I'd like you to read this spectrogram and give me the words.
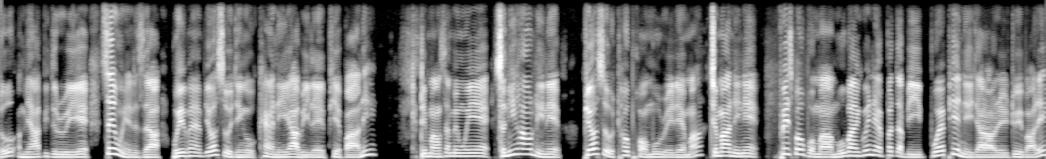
လို့အများပြည်သူတွေရဲ့စိတ်ဝင်စားဝေဖန်ပြောဆိုခြင်းကိုခံနေရပြီလည်းဖြစ်ပါတယ်။တင်မောင်စမင်းဝင်းရဲ့ဇနီးဟောင်းအနေနဲ့ ပြောဆိုထုတ်ဖော်မှုတွေထဲမှာကျမအနေနဲ့ Facebook ပေါ်မှာ မိုဘိုင်ကွင်းနဲ့ပတ်သက်ပြီးပွဲဖြစ်နေကြတာတွေတွေ့ပါတယ်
